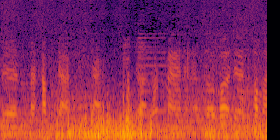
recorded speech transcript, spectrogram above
เดินนะครับจากจากที่จอดรถมานะครับ เราก็เดินเข้ามา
